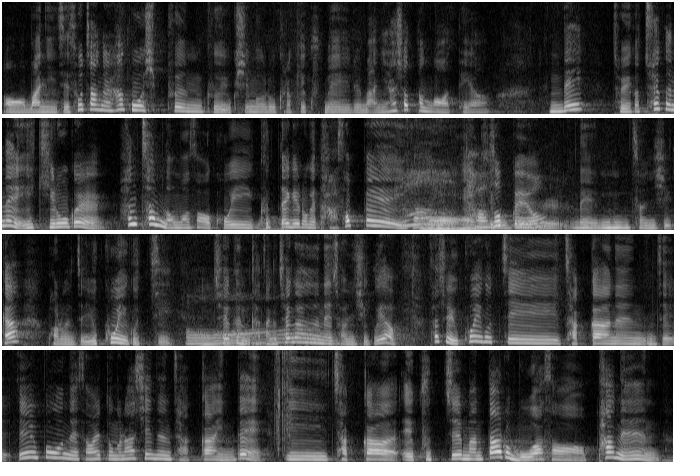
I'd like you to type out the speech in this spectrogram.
어, 많이 이제 소장을 하고 싶은 그 욕심으로 그렇게 구매를 많이 하셨던 것 같아요. 근데 저희가 최근에 이 기록을 한참 넘어서 거의 그때 기록의 다섯 배 이상의 다섯 배요? 기록을 낸 전시가 바로 이제 유코이 구찌 어. 최근 가장 최근의 전시고요. 사실 유코이 구찌 작가는 이제 일본에서 활동을 하시는 작가인데 이 작가의 굿즈만 따로 모아서 파는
